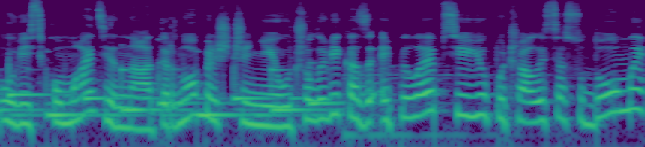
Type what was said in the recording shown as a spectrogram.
у військкоматі на Тернопільщині у чоловіка з епілепсією почалися судоми.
